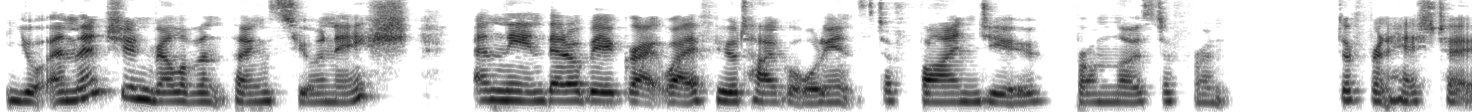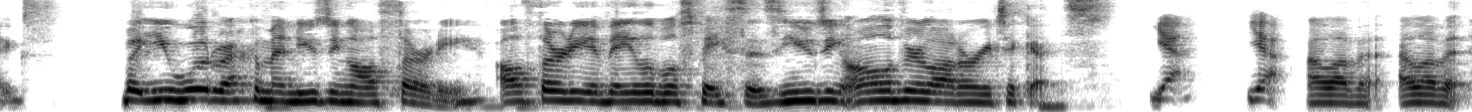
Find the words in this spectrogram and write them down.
your image and relevant things to your niche and then that'll be a great way for your target audience to find you from those different different hashtags but you would recommend using all 30 all 30 available spaces using all of your lottery tickets yeah, Yeah. I love it. I love it.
